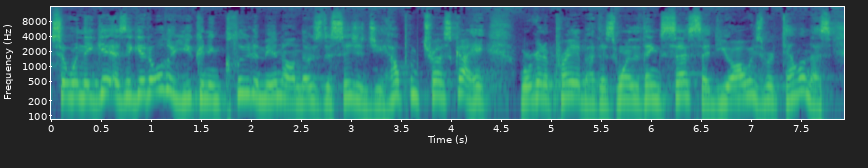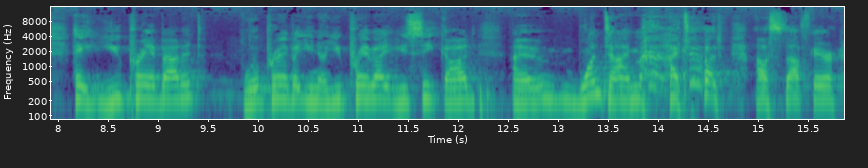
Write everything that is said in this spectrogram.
so when they get as they get older, you can include them in on those decisions. You help them trust God. Hey, we're going to pray about this. One of the things Seth said, you always were telling us, hey, you pray about it. We'll pray about you know you pray about it. You seek God. Uh, one time, I thought I'll stop here.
